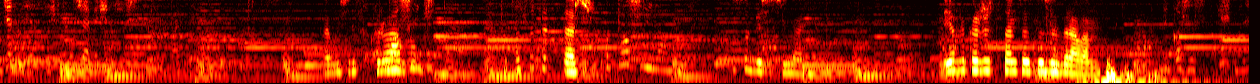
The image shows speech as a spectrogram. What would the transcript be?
Gdzie ty jesteś? W tym drzewie siedzisz z kim, tak więc. Jakby się Dobra, skryła. posuń tutaj. Ja No tutaj co chcę. ty chcesz? No posuń nam. To sobie ścinaj. Ja wykorzystam to, co zebrałem. Wykorzystasz mnie?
